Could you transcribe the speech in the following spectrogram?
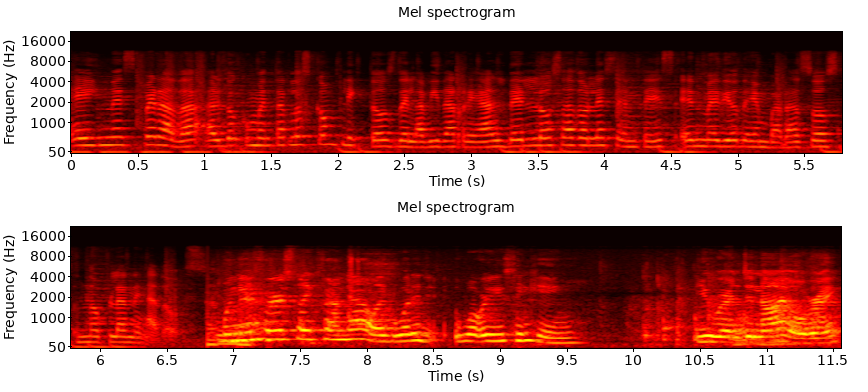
e inesperada al documentar los conflictos de la vida real de los adolescentes en medio de embarazos no planeados. When you first like found out, like what did what were you thinking? You were in denial, right?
